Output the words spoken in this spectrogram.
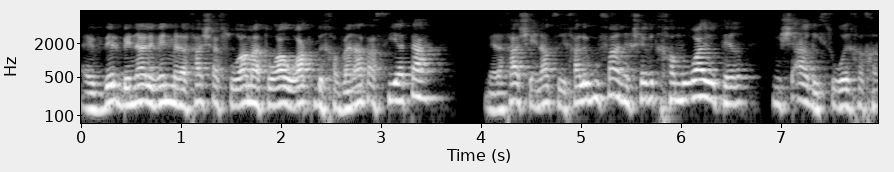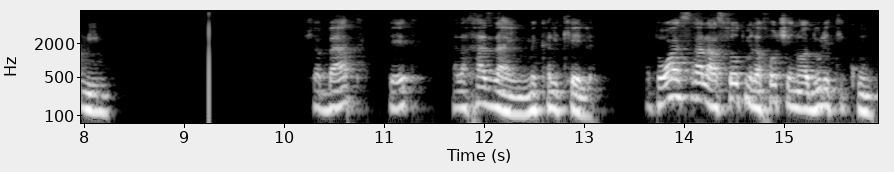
ההבדל בינה לבין מלאכה שאסורה מהתורה הוא רק בכוונת עשייתה, מלאכה שאינה צריכה לגופה נחשבת חמורה יותר משאר איסורי חכמים. שבת, ט, הלכה ז', מקלקל. התורה אסרה לעשות מלאכות שנועדו לתיקון,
